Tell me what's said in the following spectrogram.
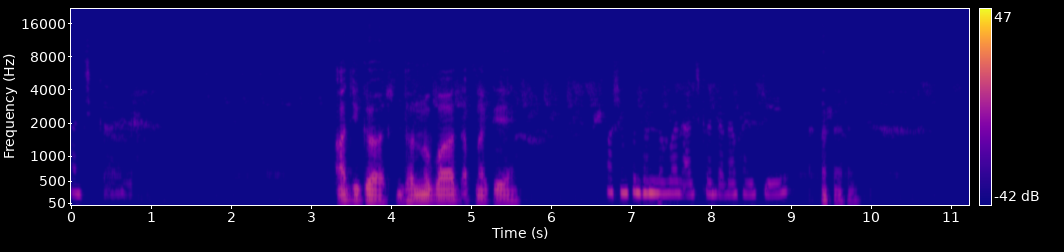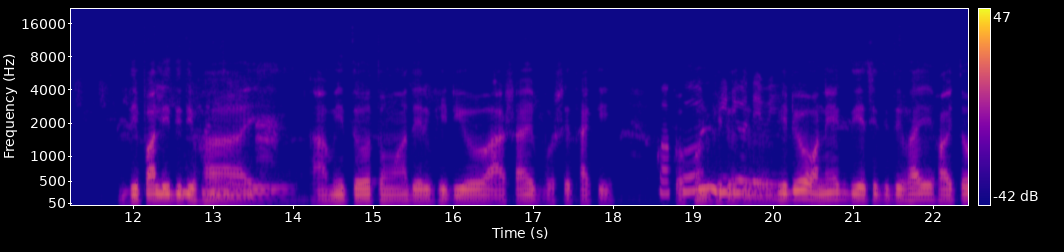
আজকাল আজিকার ধন্যবাদ আপনাকে। অসংখ্য ধন্যবাদ আজকাল দাদা ভাইকে দীপালি দিদি ভাই আমি তো তোমাদের ভিডিও আশায় বসে থাকি। কখন ভিডিও দেবে? ভিডিও অনেক দিয়েছি দিদি ভাই হয়তো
